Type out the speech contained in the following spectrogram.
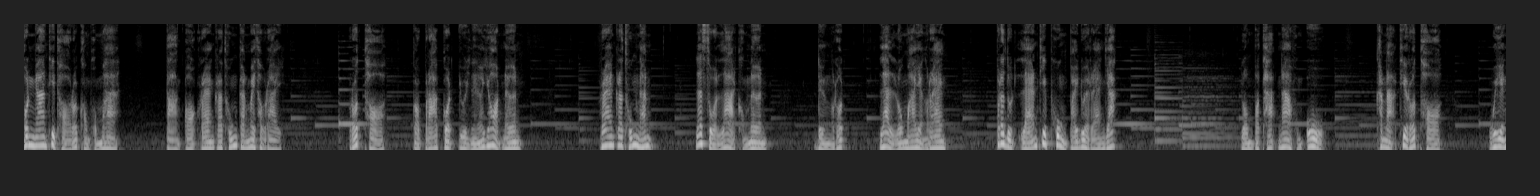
คนงานที่ถอรถของผมมา ต่างออกแรงกระทุ้งกันไม่เท่าไร รถทอก็ปรากฏอยู่เหนือยอดเนิน แรงกระทุ้งนั้น และส่วนลาดของเนิน ดึงรถแล่นลงมาอย่างแรง ประดุดแหลนที่พุ่งไปด้วยแรงยักษ์ ลมปะทะหน้าผมอู้ ขณะที่รถทอเวียง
